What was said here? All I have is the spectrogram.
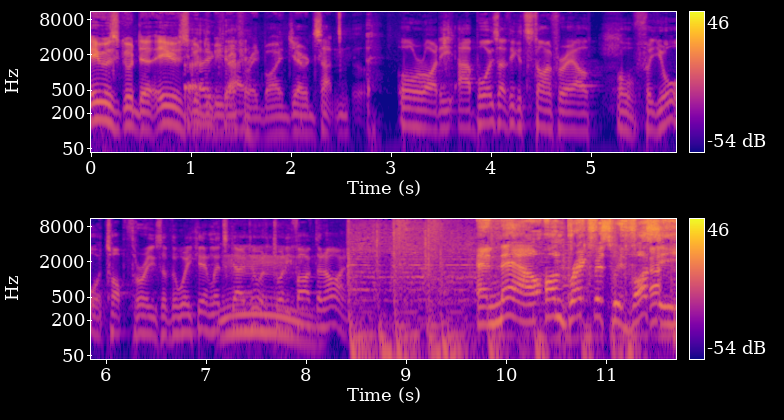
he was good to, he was good to be refereed by Gerard Sutton. Alrighty, uh, boys. I think it's time for our, or for your top threes of the weekend. Let's go to it at twenty-five to nine. And now on Breakfast with Vossi,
